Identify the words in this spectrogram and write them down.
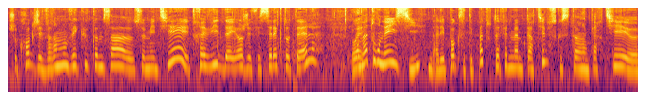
Je crois que j'ai vraiment vécu comme ça ce métier et très vite d'ailleurs j'ai fait Select Hotel. Ouais. On a tourné ici. À l'époque c'était pas tout à fait le même quartier puisque c'était un quartier euh,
